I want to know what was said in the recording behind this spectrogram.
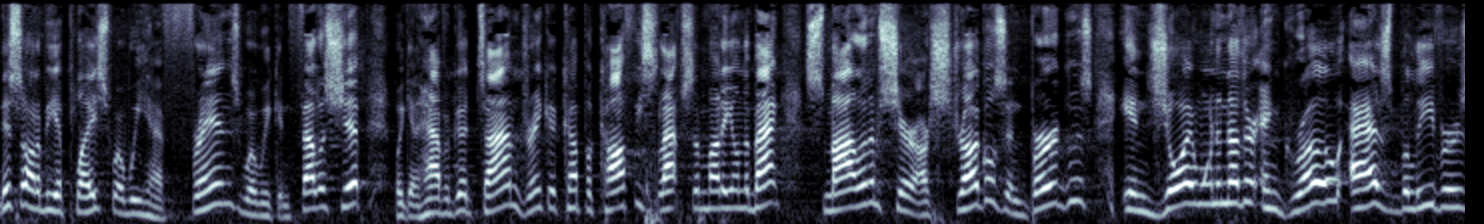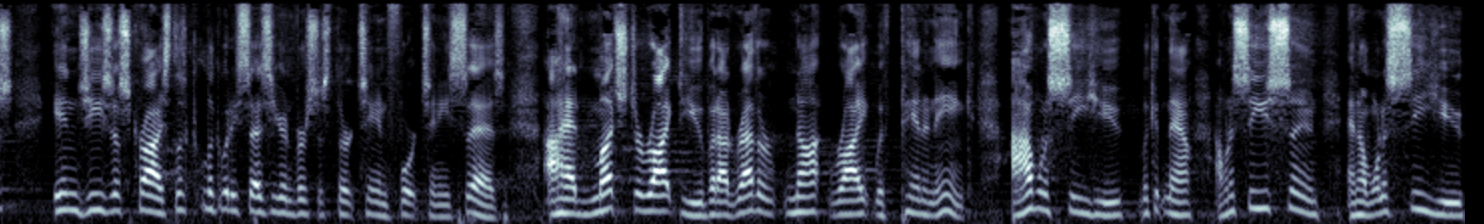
This ought to be a place where we have friends, where we can fellowship, we can have a good time, drink a cup of coffee, slap somebody on the back, smile at them, share our struggles and burdens, enjoy one another, and grow as believers in Jesus Christ. Look, look what he says here in verses 13 and 14. He says, I had much to write to you, but I'd rather not write with pen and ink. I want to see you, look at now, I want to see you soon, and I want to see you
